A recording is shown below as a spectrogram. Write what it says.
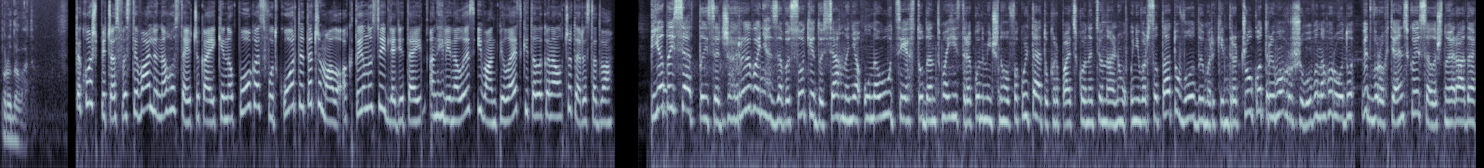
продавати. Також під час фестивалю на гостей чекає кінопоказ, фудкорти та чимало активностей для дітей. Ангеліна Лис, Іван Пілецький, телеканал 402. 50 тисяч гривень за високі досягнення у науці. Студент магістра економічного факультету Карпатського національного університету Володимир Кіндрачук отримав грошову винагороду від Ворохтянської селищної ради.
